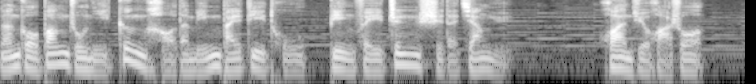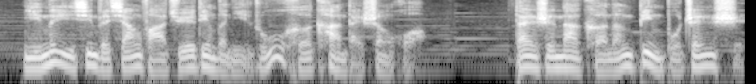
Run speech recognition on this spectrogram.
能够帮助你更好地明白地图并非真实的疆域。换句话说，你内心的想法决定了你如何看待生活，但是那可能并不真实。”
